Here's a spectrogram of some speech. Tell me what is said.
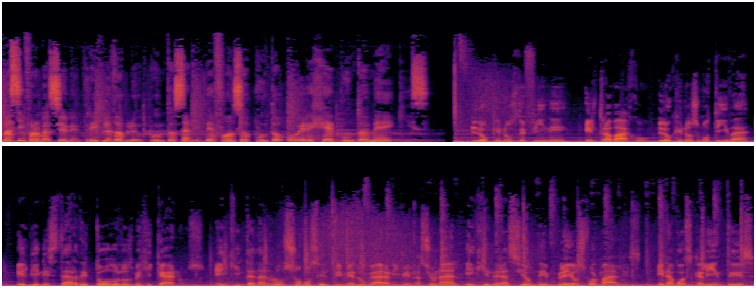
Más información en www.sanildefonso.org.mx. Lo que nos define, el trabajo. Lo que nos motiva, el bienestar de todos los mexicanos. En Quintana Roo somos el primer lugar a nivel nacional en generación de empleos formales. En Aguascalientes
